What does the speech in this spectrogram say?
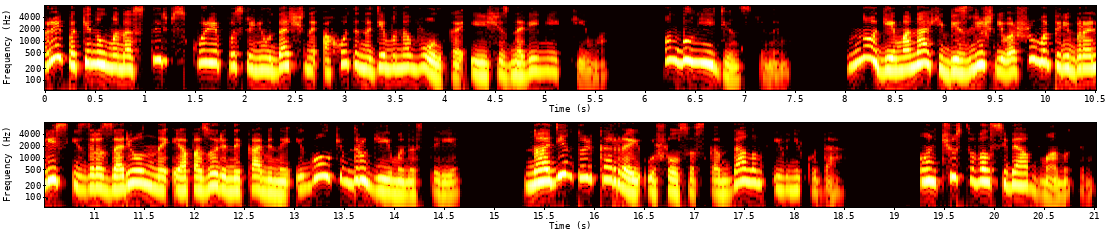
Рэй покинул монастырь вскоре после неудачной охоты на демона-волка и исчезновения Кима. Он был не единственным. Многие монахи без лишнего шума перебрались из разоренной и опозоренной каменной иголки в другие монастыри. Но один только Рэй ушел со скандалом и в никуда. Он чувствовал себя обманутым.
